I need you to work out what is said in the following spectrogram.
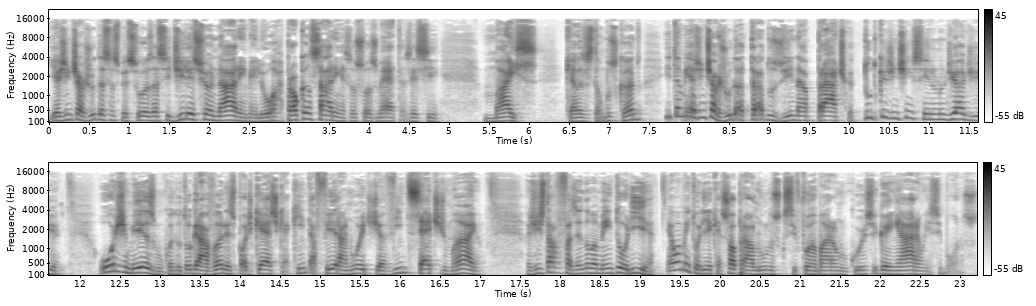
e a gente ajuda essas pessoas a se direcionarem melhor para alcançarem essas suas metas, esse mais que elas estão buscando, e também a gente ajuda a traduzir na prática tudo que a gente ensina no dia a dia. Hoje mesmo, quando eu estou gravando esse podcast, que é quinta-feira à noite, dia 27 de maio, a gente estava fazendo uma mentoria. É uma mentoria que é só para alunos que se formaram no curso e ganharam esse bônus.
